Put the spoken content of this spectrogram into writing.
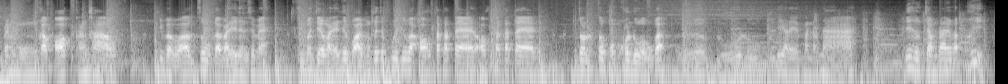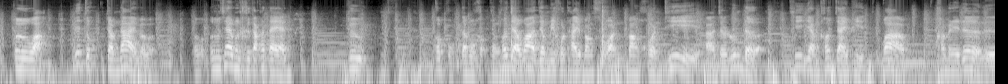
แมงมุมกับออกค้างคาว ที่แบบว่าสู้กับหมายเลขหนึ่งใช่ไหมคือมันเจอหมายเลขหนึ่งบ่อยมันก็จะพูดชื่อว่าออกตะกะแตนออกตะกะแตนจนจนผมคนดูผมก็เออรู้รู้เรียกอะไรมันนักหนาเรียกจนจำได้ก็เฮ้ยเออว่ะเรียกจนจำได้แบบเออเออใช่มันคือตะกะแตน คือก็ผมแต่ผมผมเข้าใจว่ายังมีคนไทยบางส่วนบางคนที่อาจจะรุ่นเดอะที่ยังเข้าใจผิดว่าคอมเมเดอร์หรือ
